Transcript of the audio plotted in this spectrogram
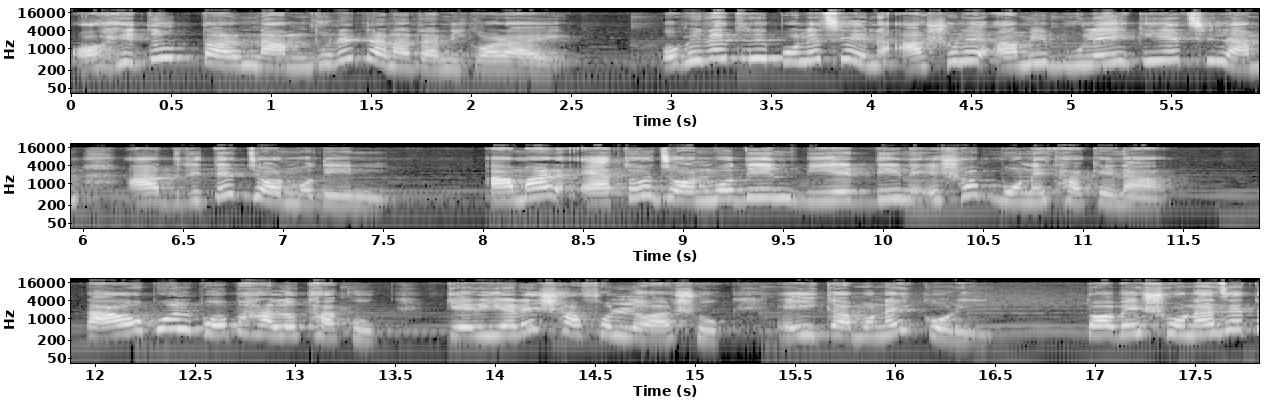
অহেতুক তার নাম ধরে টানাটানি করায়। অভিনেত্রী বলেছেন, আসলে আমি ভুলেই গিয়েছিলাম আদ্রিতের জন্মদিন। আমার এত জন্মদিন, বিয়ের দিন এসব মনে থাকে না। তাও বলব ভালো থাকুক, কেরিয়ারে সাফল্য আসুক, এই কামনাই করি। তবে শোনা যেত,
